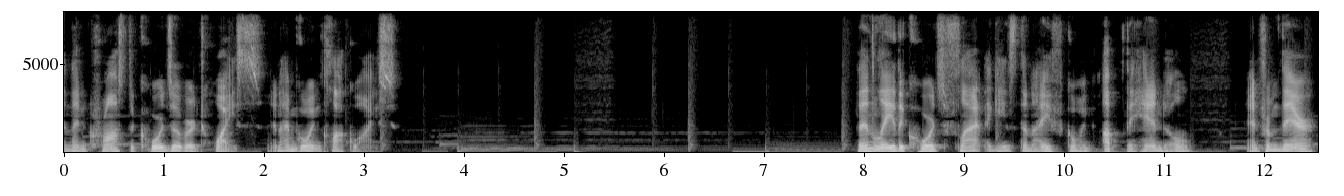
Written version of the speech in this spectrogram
and then cross the cords over twice, and I'm going clockwise. Then lay the cords flat against the knife going up the handle, and from there,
